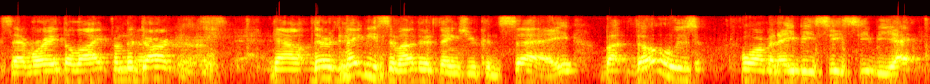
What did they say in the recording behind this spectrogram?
Separate the light from the darkness. Now, there's maybe some other things you can say, but those form an ABC CBA.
